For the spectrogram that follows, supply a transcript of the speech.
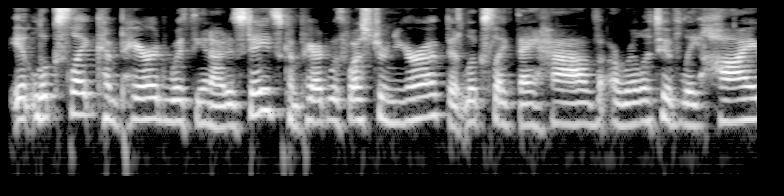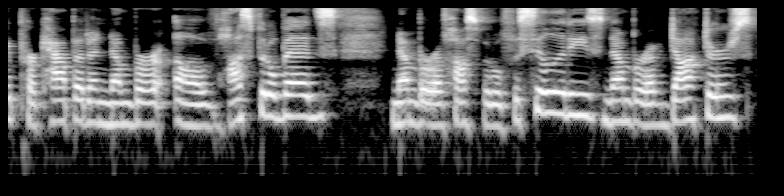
it looks like compared with the United States, compared with Western Europe, it looks like they have a relatively high per capita number of hospital beds, number of hospital facilities, number of doctors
